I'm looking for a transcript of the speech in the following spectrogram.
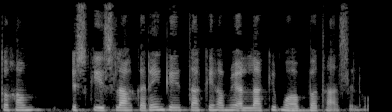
تو ہم اس کی اصلاح کریں گے تاکہ ہمیں اللہ کی محبت حاصل ہو۔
